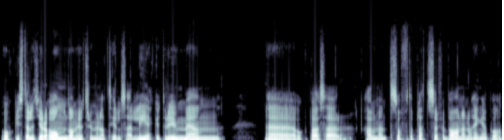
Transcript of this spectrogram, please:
och istället göra om de utrymmena till så här lekutrymmen eh, och bara så här allmänt softa platser för barnen att hänga på.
